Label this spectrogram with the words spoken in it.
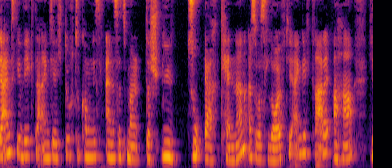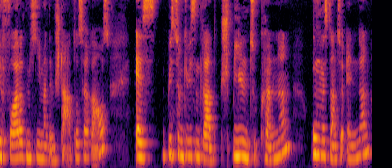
der einzige Weg, da eigentlich durchzukommen, ist einerseits mal das Spiel zu erkennen. Also was läuft hier eigentlich gerade? Aha, hier fordert mich jemand im Status heraus. Es bis zu einem gewissen Grad spielen zu können, um es dann zu ändern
